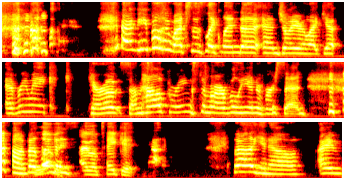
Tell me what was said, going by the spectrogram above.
and people who watch this, like Linda and Joy, are like, yep, every week Cara somehow brings the Marvel universe in. Uh, but Linda's, I will take it. Yeah. Well, you know, I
